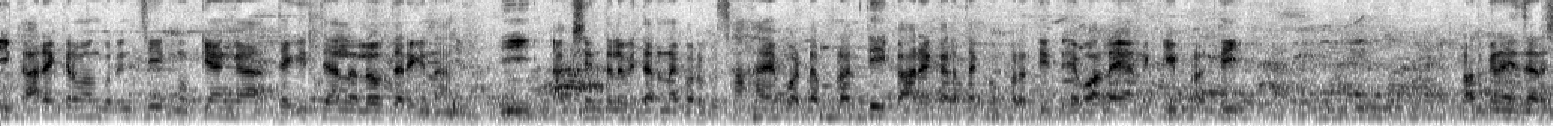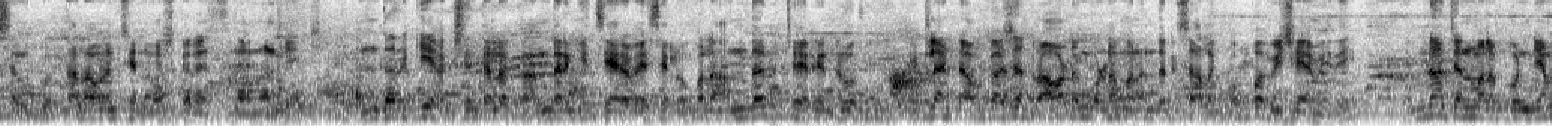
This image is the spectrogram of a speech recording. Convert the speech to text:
ఈ కార్యక్రమం గురించి ముఖ్యంగా జగిత్యాలలో జరిగిన ఈ ఈ అక్షింతల వితరణ కొరకు సహాయపడ్డ ప్రతి కార్యకర్తకు ప్రతి దేవాలయానికి ప్రతి ఆర్గనైజేషన్కు తల వంచి నమస్కరిస్తున్నానండి. అందరికీ అక్షింతలకు అందరికీ చేరవేసే లోపల అందరూ చేరిండ్రు ఇట్లాంటి అవకాశం రావడం కూడా మనందరికీ చాలా గొప్ప విషయం ఇది. ఎన్నో జన్మల పుణ్యం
